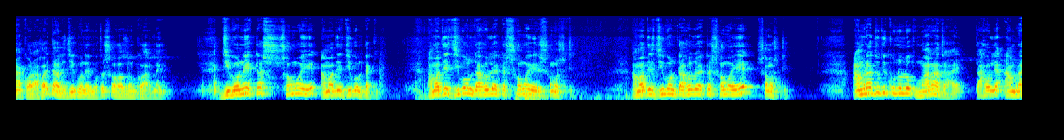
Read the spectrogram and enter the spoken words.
না করা হয়, তাহলে জীবনের মতো সহজ অঙ্ক আর নাই। জীবনে একটা সময়ে আমাদের জীবনটা কি? আমাদের জীবনটা হলো একটা সময়ের সমষ্টি। আমাদের জীবনটা হলো একটা সময়ের সমষ্টি। আমরা যদি কোনো লোক মারা যায়, তাহলে আমরা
